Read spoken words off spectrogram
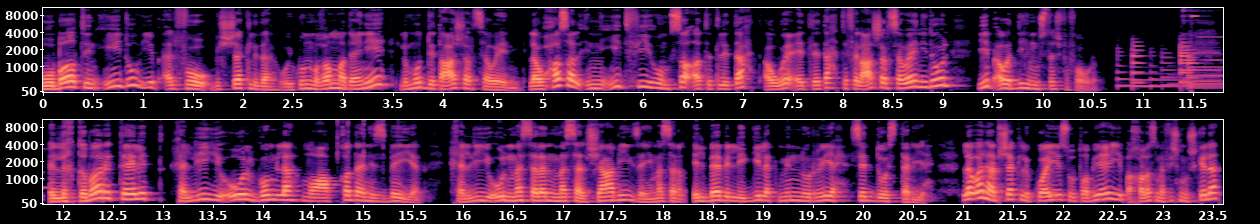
وباطن ايده يبقى لفوق بالشكل ده ويكون مغمض عينيه لمدة 10 ثواني. لو حصل ان ايد فيهم سقطت لتحت أو وقعت لتحت في العشر ثواني دول يبقى وديه المستشفى فورا. الاختبار الثالث خليه يقول جملة معقدة نسبيا خليه يقول مثلا مثل شعبي زي مثلا الباب اللي يجيلك منه الريح سد واستريح. لو قالها بشكل كويس وطبيعي يبقى خلاص مفيش مشكلة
